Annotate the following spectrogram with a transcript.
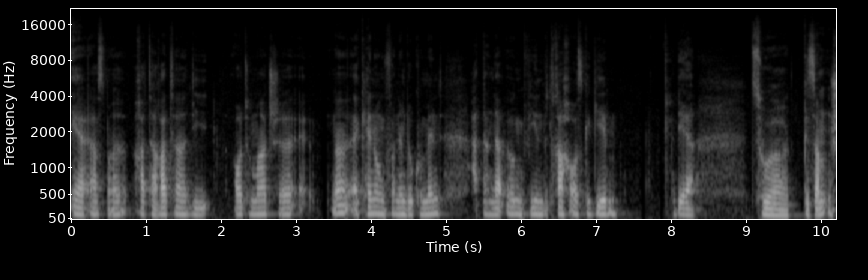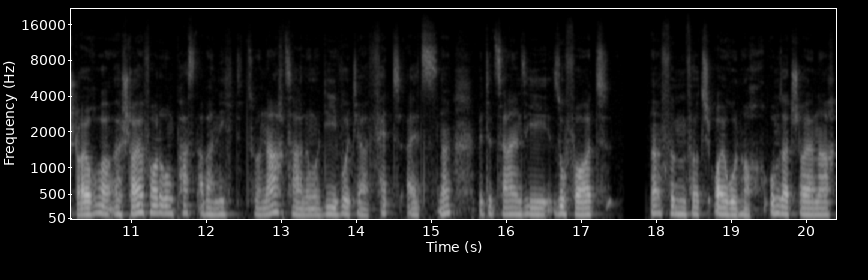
er erstmal ratter die automatische äh, ne, Erkennung von dem Dokument, hat dann da irgendwie einen Betrag ausgegeben der zur gesamten Steuer, äh, Steuerforderung passt, aber nicht zur Nachzahlung. Und die wurde ja fett als, ne, bitte zahlen Sie sofort ne, 45 Euro noch Umsatzsteuer nach.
